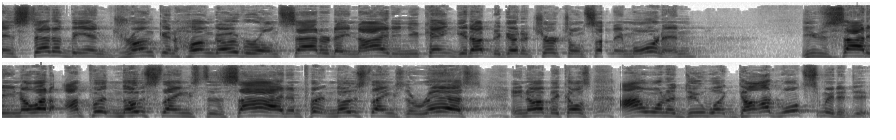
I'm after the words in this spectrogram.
instead of being drunk and hungover on Saturday night and you can't get up to go to church on Sunday morning, you decided, you know what, I'm putting those things to the side and putting those things to rest, you know, because I want to do what God wants me to do.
